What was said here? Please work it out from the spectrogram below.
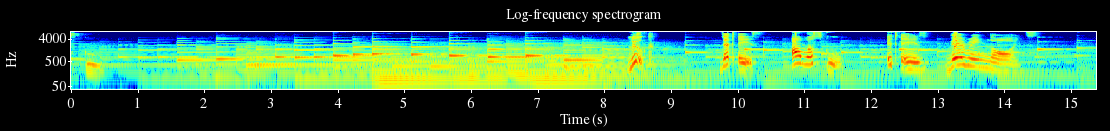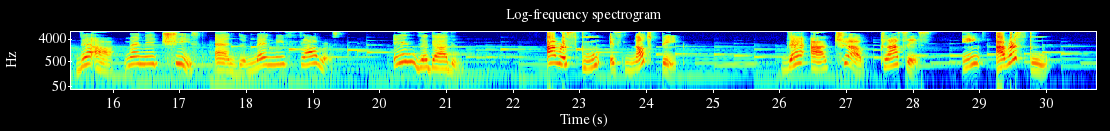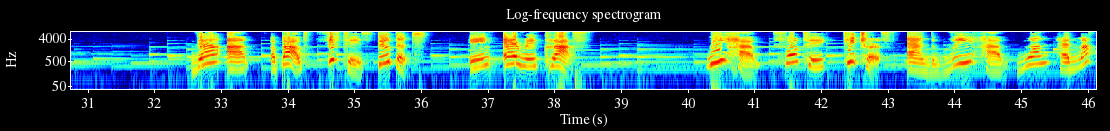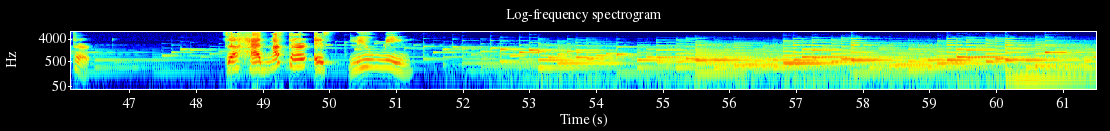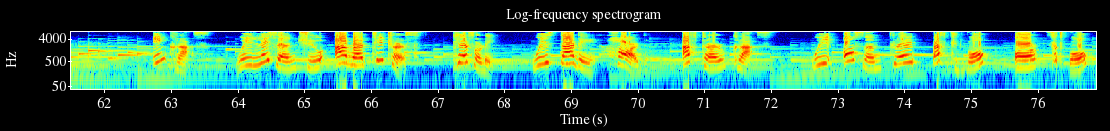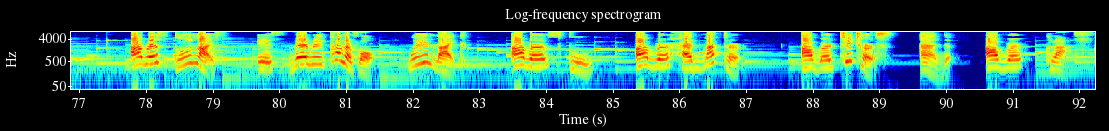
school. Look! That is our school. It is very nice. There are many trees and many flowers in the garden. Our school is not big. There are 12 classes in our school. There are about 50 students in every class. We have 40 teachers and we have one headmaster. The headmaster is Liu Ming. Class, we listen to our teachers carefully. We study hard after class. We often play basketball or football. Our school life is very colorful. We like our school, our headmaster, our teachers, and our class.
